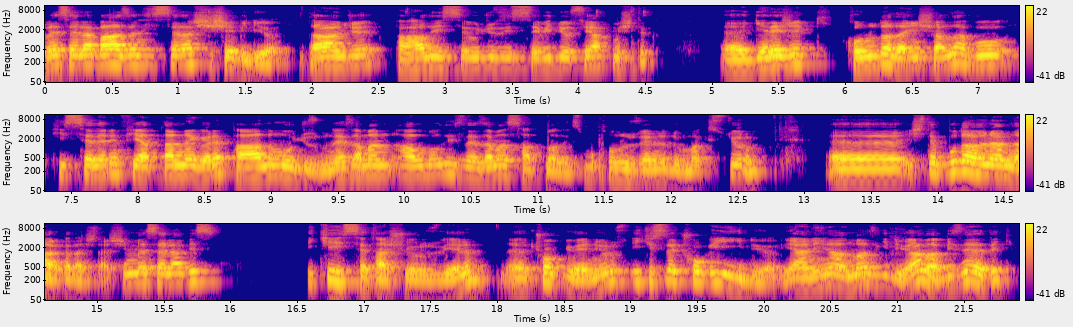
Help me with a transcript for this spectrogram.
mesela bazen hisseler şişebiliyor. Daha önce pahalı hisse ucuz hisse videosu yapmıştık. E, gelecek konuda da inşallah bu hisselerin fiyatlarına göre pahalı mı ucuz mu? Ne zaman almalıyız ne zaman satmalıyız? Bu konu üzerine durmak istiyorum. E, işte bu da önemli arkadaşlar. Şimdi mesela biz iki hisse taşıyoruz diyelim. E, çok güveniyoruz. İkisi de çok iyi gidiyor. Yani inanılmaz gidiyor ama biz ne dedik?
